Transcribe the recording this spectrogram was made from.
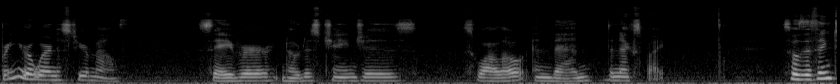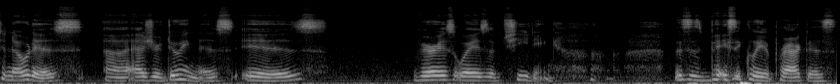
bring your awareness to your mouth. Savor, notice changes, swallow, and then the next bite. So the thing to notice uh, as you're doing this is various ways of cheating. this is basically a practice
